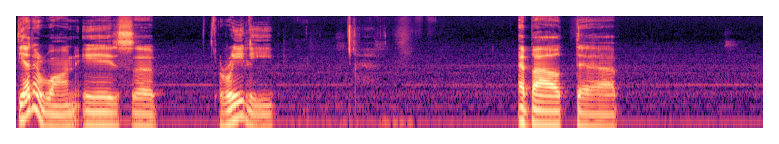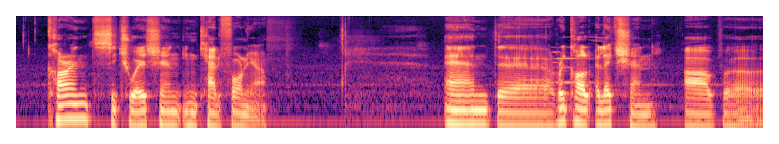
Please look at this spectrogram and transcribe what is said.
the other one is uh, really about the current situation in California and the recall election of uh,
